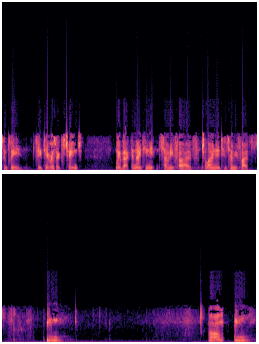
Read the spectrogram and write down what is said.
simply Seed Savers Exchange way back in 1975, July 1975. um,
